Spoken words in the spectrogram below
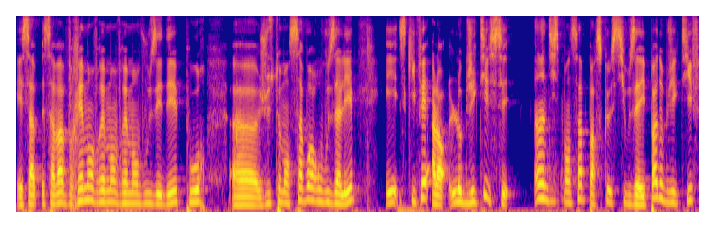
Et ça, ça va vraiment, vraiment, vraiment vous aider pour justement savoir où vous allez. Et ce qui fait, alors l'objectif, c'est indispensable parce que si vous n'avez pas d'objectif,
